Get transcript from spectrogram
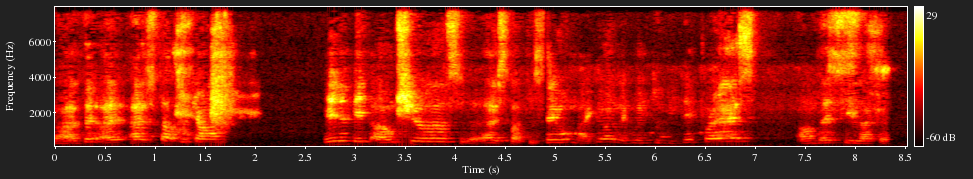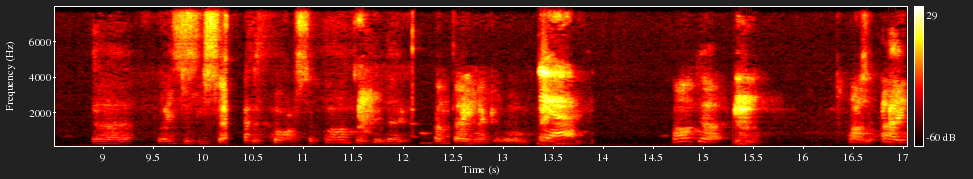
Uh, I, I start to count a little bit anxious. I start to say, oh my God, I'm going to be depressed. And I feel like uh, going to be sad, of course. Uh, sometimes like, oh. Yeah. And uh, I,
